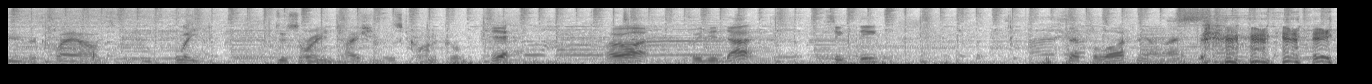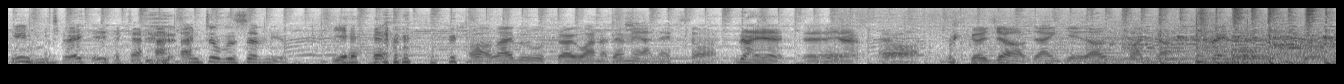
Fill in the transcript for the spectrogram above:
The clouds, complete disorientation. It was kind of cool. Yeah. All right, we did that. 60. Set for life now, mate. Indeed. Until the 70th. Yeah. All right, maybe we'll throw one of them out next time. Yeah, yeah, yeah, yeah. All right. Good job. Thank you. That was a fun job.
